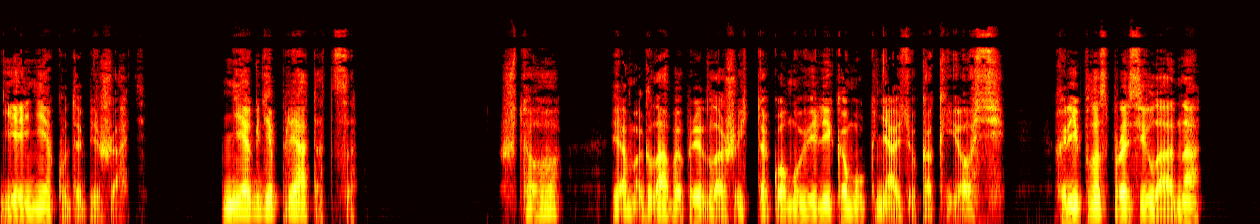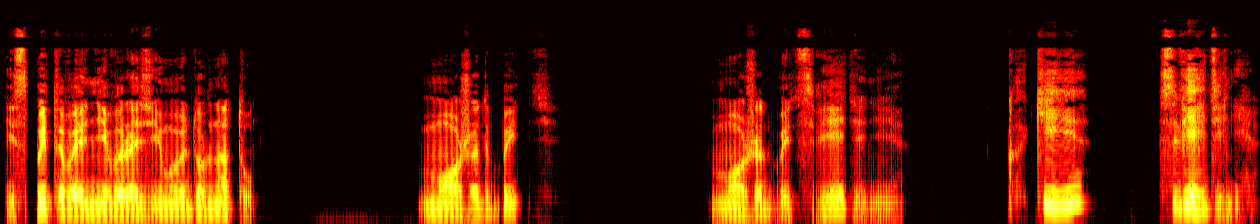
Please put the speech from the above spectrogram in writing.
Ей некуда бежать, негде прятаться. — Что? Я могла бы предложить такому великому князю, как Йоси? — хрипло спросила она, испытывая невыразимую дурноту. — Может быть... Может быть, сведения? — Какие сведения?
